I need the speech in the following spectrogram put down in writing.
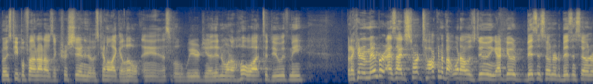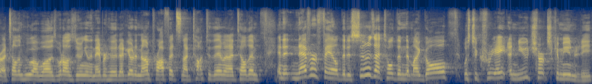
Most people found out I was a Christian, and it was kind of like a little, eh, that's a little weird. You know, they didn't want a whole lot to do with me. But I can remember as I'd start talking about what I was doing, I'd go business owner to business owner, I'd tell them who I was, what I was doing in the neighborhood. I'd go to nonprofits and I'd talk to them and I'd tell them. And it never failed that as soon as I told them that my goal was to create a new church community,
